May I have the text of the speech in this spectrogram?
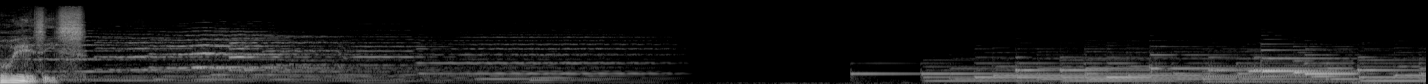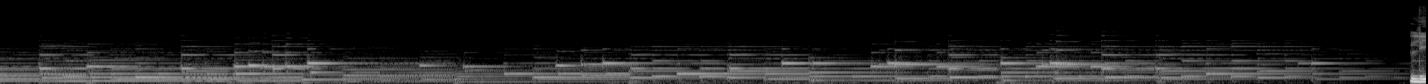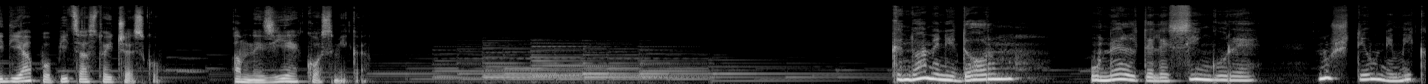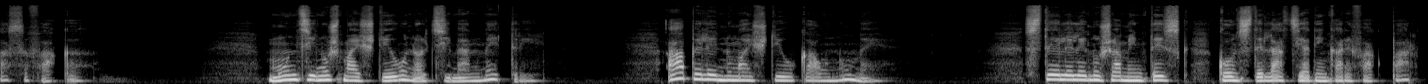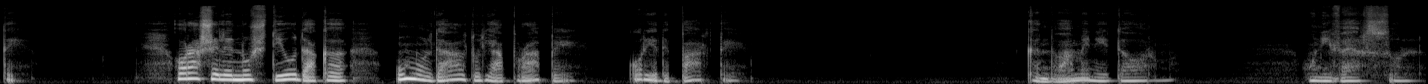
poesis. Lidia Popița Stoicescu. Amnezie cosmică. Când oamenii dorm, uneltele singure nu știu nimic ca să facă. Munții nu-și mai știu înălțimea în metri, apele nu mai știu ca un nume, stelele nu-și amintesc constelația din care fac parte, Orașele nu știu dacă unul de altul e aproape, ori e departe. Când oamenii dorm, universul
